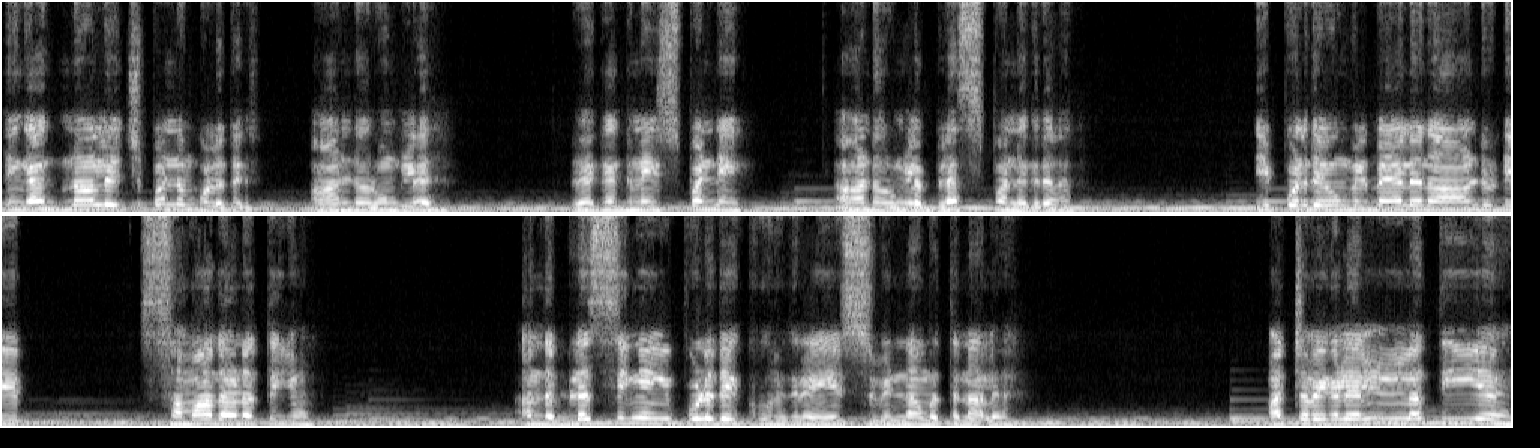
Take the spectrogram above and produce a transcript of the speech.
நீங்க அக்னாலேஜ் பண்ணும் பொழுது ஆண்டவர் உங்களை ரெகக்னைஸ் பண்ணி ஆண்டவர் உங்களை பிளஸ் பண்ணுகிறார். இப்பொழுதே உங்கள் மேல நான் ஆண்டுடைய சமாதானத்தையும் அந்த பிளஸ்ஸிங்கை இப்பொழுதே கூறுகிறேன் இயேசுவின் நாமத்தினால. மற்றவைகள் எல்லாம் தீய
